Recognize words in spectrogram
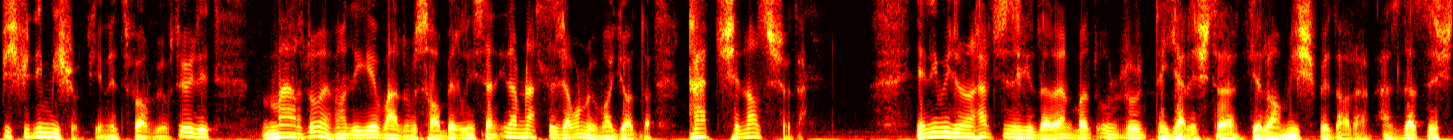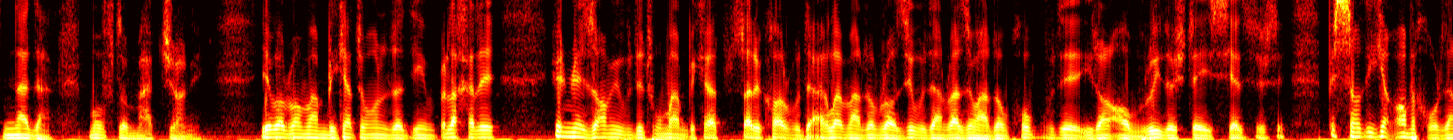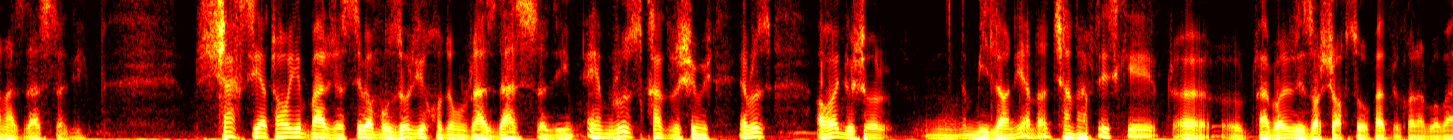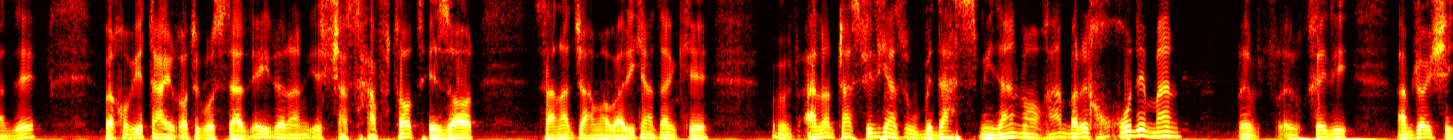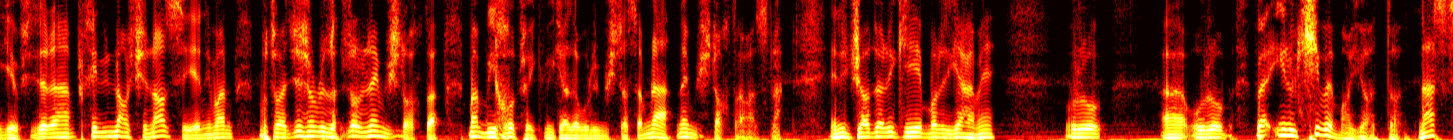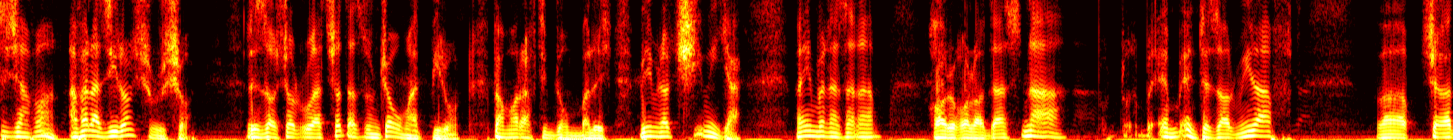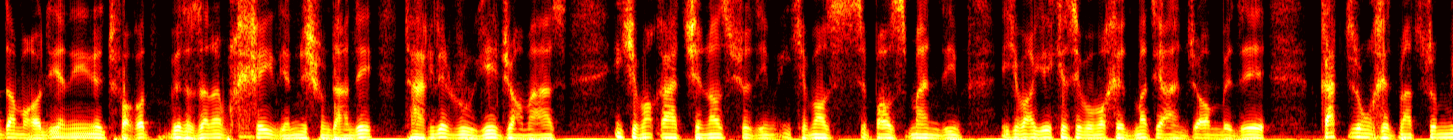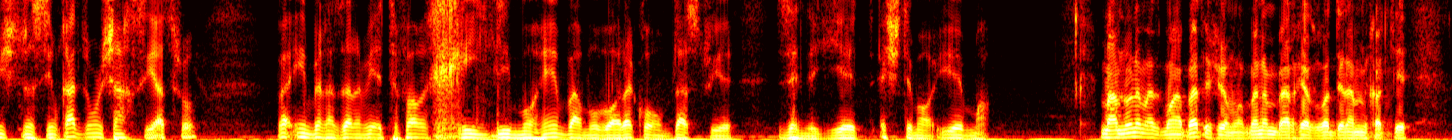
پیش بینی می‌شد که این اتفاق بیفته. ببینید مردم ما دیگه مردم سابق نیستن. اینم نسل جوان به ما یاد داد. قد شناس شدن. یعنی می‌دونن هر چیزی که دارن باید اون رو نگرش دارن گرامیش بدارن از دستش ندن. مفت و مجانی. یه بار ما مملکتمون دادیم. بالاخره یه نظامی بوده تو مملکت سر کار بوده اغلب مردم راضی بودن وضع مردم خوب بوده ایران آبروی داشته حیثیتی داشته. به سادگی آب خوردن از دست دادیم. شخصیت های برجسته و بزرگی خودمون رو از دست دادیم. امروز قدرش میشه امروز آقای دکتر میلانی الان چند هفته است که درباره رضا شاه صحبت می‌کنن با بنده. و خب یه تحقیقات گسترده ای دارن یه 60 هفتاد هزار سند جمع آوری کردن که الان تصویری که از او به دست میدن واقعا برای خود من خیلی هم جای شگفتی داره هم خیلی ناشناسه. یعنی من متوجه شدم رضا رو نمیشناختم. من بی خود فکر می‌کردم او رو می‌شناسم. نه نمیشناختم اصلا. یعنی جا داره که یه بار دیگه همه او رو او رو و اینو کی به ما یاد داد؟ نسل جوان. اول از ایران شروع شد. رضا شاه از اونجا اومد بیرون و ما رفتیم دنبالش. ببینیم اینا چی میگن؟ و این به نظرم خارق العاده است. نه انتظار می‌رفت و چقدر عالی یعنی این اتفاقات به نظرم خیلی یعنی نشون دهنده تغییر رویه جامعه است. اینکه ما قدرشناس شدیم اینکه ما سپاسمندیم اینکه ما اگه کسی با ما خدمتی انجام بده قدر اون خدمت رو می‌شناسیم قدر اون شخصیت رو و این به نظرم یه اتفاق خیلی مهم و مبارک و عمده است توی زندگی اجتماعی ما. ممنونم از محبت شما. منم برخی از اوقات دلم می‌خواد که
